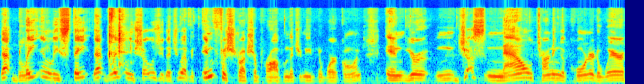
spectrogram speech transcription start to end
that blatantly state that blatantly shows you that you have an infrastructure problem that you need to work on, and you're just now turning a corner to where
